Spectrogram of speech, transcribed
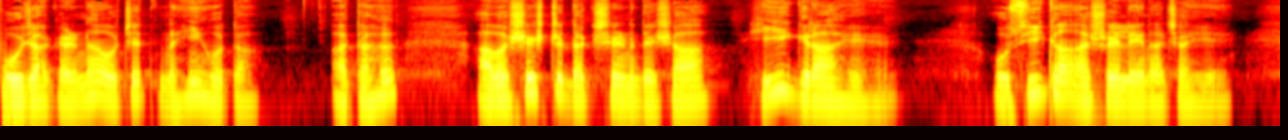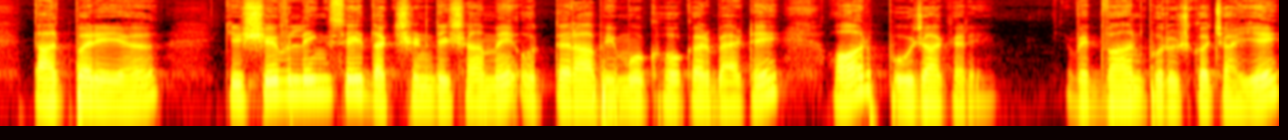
पूजा करना उचित नहीं होता। अतः अवशिष्ट दक्षिण दिशा ही ग्राह्य है। उसी का आश्रय लेना चाहिए। तात्पर्य यह कि शिवलिंग से दक्षिण दिशा में उत्तराभिमुख होकर बैठे और पूजा करे। विद्वान पुरुष को चाहिए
